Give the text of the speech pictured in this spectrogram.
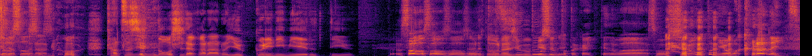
だったらあの達人同士だからあのゆっくりに見えるっていう、そうそうそうそう。と同じ文同脈で士の戦いってのは、そう、素人にはわからないんです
